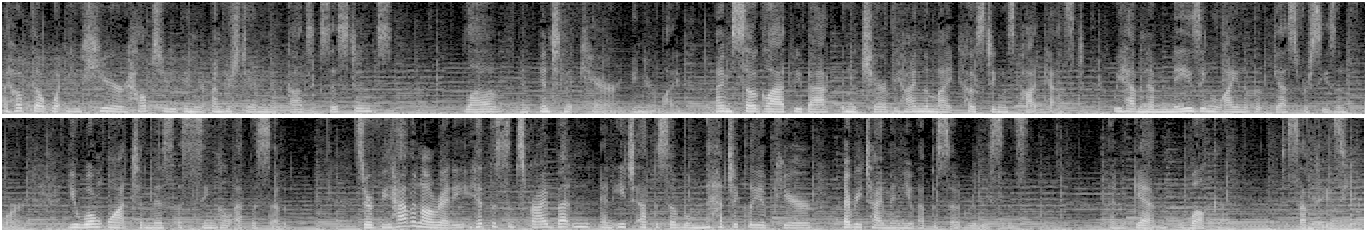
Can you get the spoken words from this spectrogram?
I hope that what you hear helps you in your understanding of God's existence, love, and intimate care in your life. I am so glad to be back in the chair behind the mic hosting this podcast. We have an amazing lineup of guests for season four. You won't want to miss a single episode. So if you haven't already, hit the subscribe button, and each episode will magically appear every time a new episode releases. And again, welcome to Someday's Here.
